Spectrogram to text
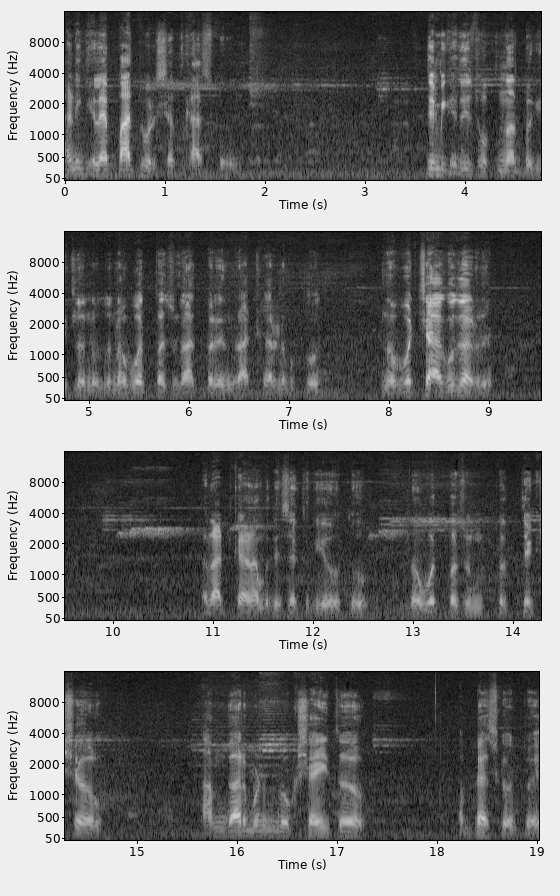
आणि गेल्या पाच वर्षात खास करून ते मी कधी स्वप्नात बघितलं नव्हतं. नव्वदपासून आजपर्यंत राजकारण बघतो. नव्वदच्या अगोदर राजकारणामध्ये सक्रिय होतो. नव्वदपासून प्रत्यक्ष आमदार म्हणून लोकशाहीचं अभ्यास करतोय.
